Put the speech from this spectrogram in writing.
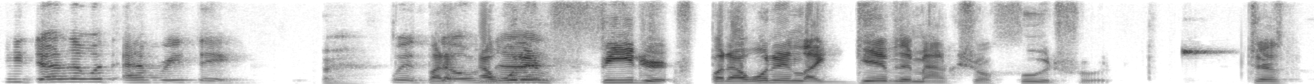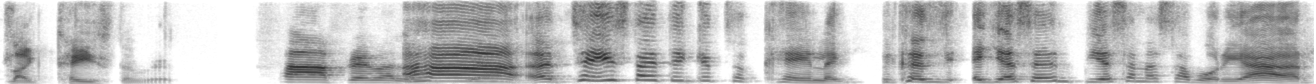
He does it with everything. With But I- donuts. I wouldn't feed it, but I wouldn't like give them actual food, food. Just like taste of it. ah, pruébalo. Ajá, yeah. a taste, I think it's okay, like, because ya se empiezan a saborear.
